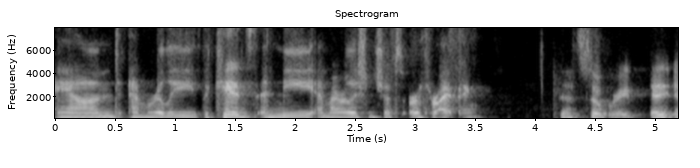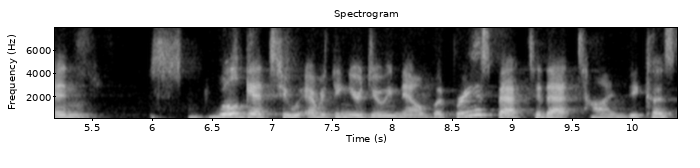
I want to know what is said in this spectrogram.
and am really the kids and me and my relationships are thriving. That's so great. And, and, we'll get to everything you're doing now, but bring us back to that time because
